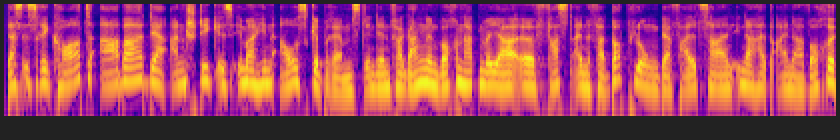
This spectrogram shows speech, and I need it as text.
Das ist Rekord, aber der Anstieg ist immerhin ausgebremst. In den vergangenen Wochen hatten wir ja äh, fast eine Verdopplung der Fallzahlen innerhalb einer Woche.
